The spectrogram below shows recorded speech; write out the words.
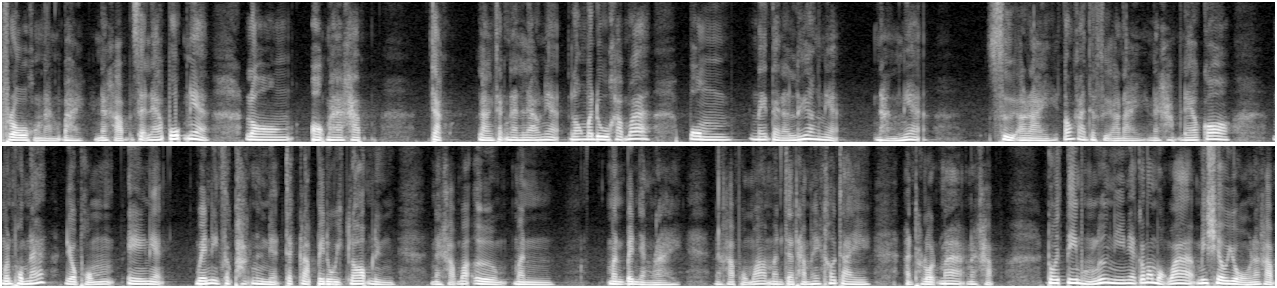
โฟล์ของหนังไปนะครับ เสร็จแล้วปุ๊บเนี่ยลองออกมาครับ จากหลังจากนั้นแล้วเนี่ยลองมาดูครับว่าปมในแต่ละเรื่องเนี่ยหนังเนี่ยสื่ออะไรต้องการจะสื่ออะไรนะครับ แล้วก็เหมือนผมนะ เดี๋ยวผมเองเนี่ยเว้นอีกสักพักหนึ่งเนี่ยจะกลับไปดูอีกรอบหนึ่งนะครับ ว่าเออมันมันเป็นอย่างไรนะครับ ผมว่ามันจะทำให้เข้าใจอัธรสมากนะครับ โดยธีมของเรื่องนี้เนี่ยก็ต้องบอกว่ามิเชลโยนะครับ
